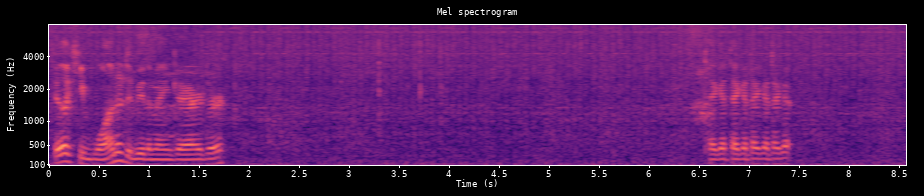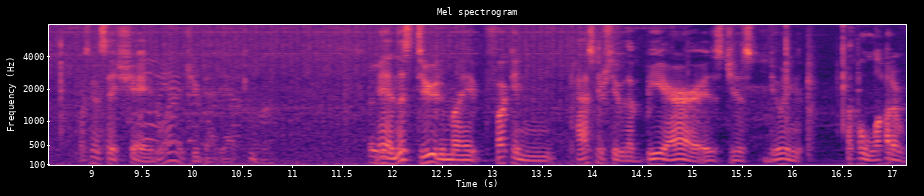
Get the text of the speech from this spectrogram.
I feel like he wanted to be the main character. Take it, take it, take it, take it. I was gonna say Shade, why aren't you dead yet? Come on. Man, this dude in my fucking passenger seat with a BR is just doing a lot of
